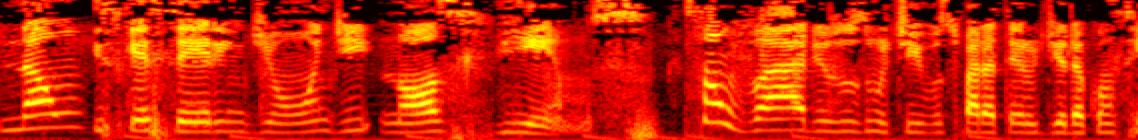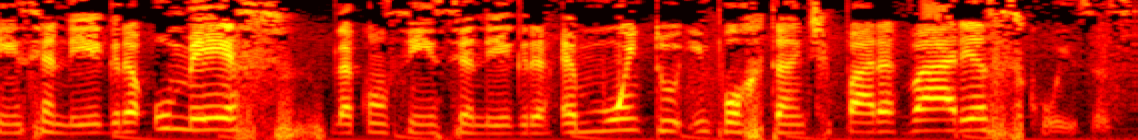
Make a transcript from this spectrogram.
não esquecerem de onde nós viemos. São vários os motivos para ter o Dia da Consciência Negra. O mês da consciência negra é muito importante para várias coisas.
